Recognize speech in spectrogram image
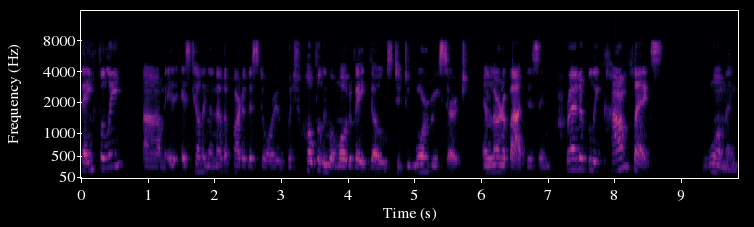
thankfully, um, is telling another part of the story, which hopefully will motivate those to do more research and learn about this incredibly complex woman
